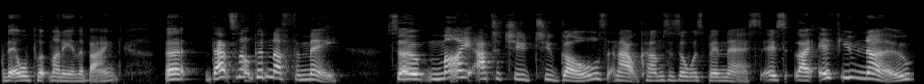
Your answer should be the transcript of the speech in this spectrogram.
that it will put money in the bank. But that's not good enough for me. So my attitude to goals and outcomes has always been this. It's like if you know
